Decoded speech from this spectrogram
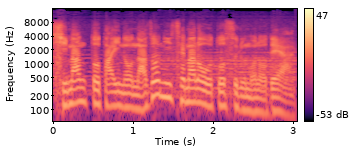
四万十帯の謎に迫ろうとするものである。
